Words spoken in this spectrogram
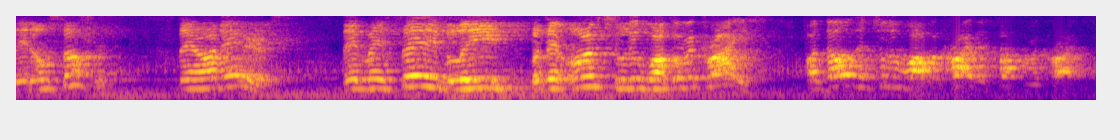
they don't suffer. They aren't heirs. They may say they believe, but they aren't truly walking with Christ. For those that truly walk with Christ, they suffer with Christ.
